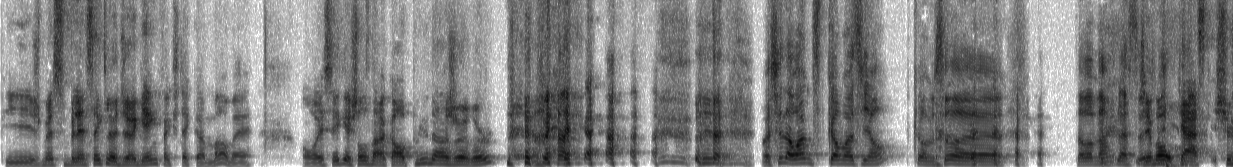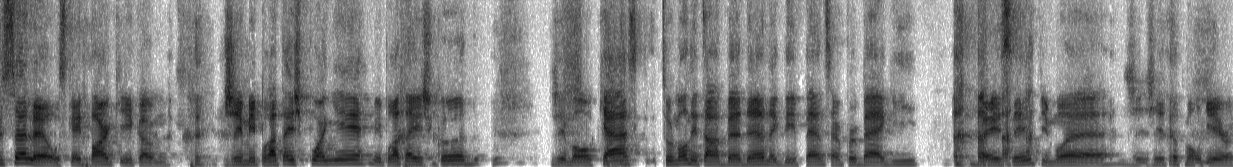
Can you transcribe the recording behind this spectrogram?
Puis je me suis blessé avec le jogging, fait que j'étais comme, bon, ben, on va essayer quelque chose d'encore plus dangereux. on va essayer d'avoir une petite commotion. Comme ça, euh, ça va me remplacer. J'ai mon casque. Je suis le seul euh, au skatepark qui est comme. J'ai mes protèges poignets, mes protèges coudes. J'ai mon casque. Tout le monde est en bedaine avec des pants un peu baggy, baissés. Puis moi, euh, j'ai tout mon gear.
